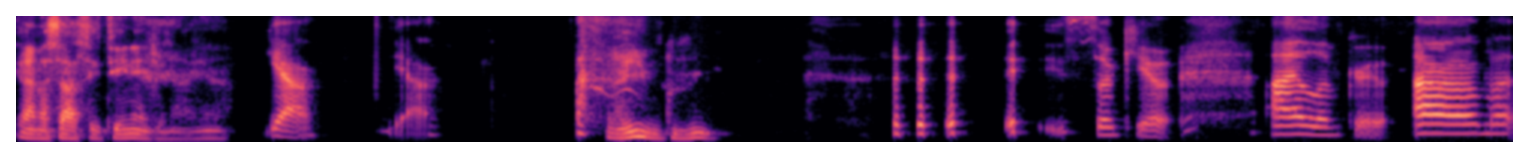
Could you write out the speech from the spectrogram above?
and a sassy teenager now. Yeah, Yeah. Yeah. I'm Groot. he's so cute. I love Groot. Um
